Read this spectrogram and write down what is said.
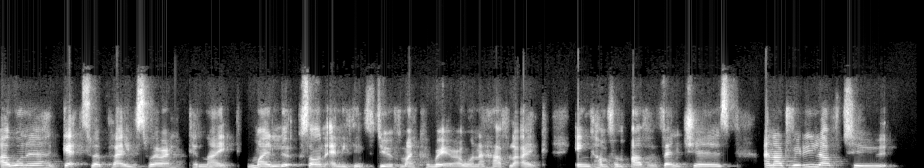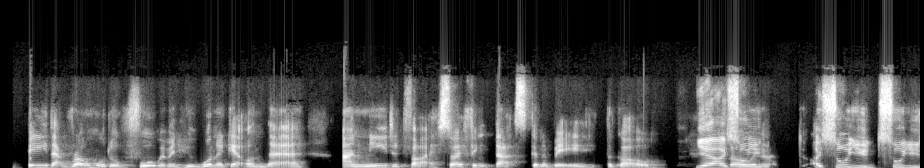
I want to get to a place where I can like my looks aren't anything to do with my career. I want to have like income from other ventures. And I'd really love to be that role model for women who want to get on there and need advice. So I think that's going to be the goal. Yeah, the I saw you. I saw you saw you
